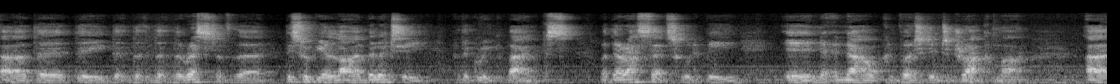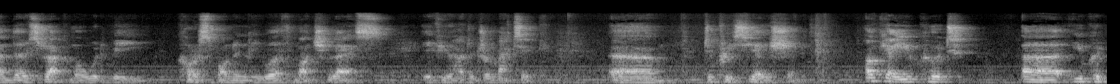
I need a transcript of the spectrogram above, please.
uh, the, the, the, the, rest of the, this would be a liability the Greek banks, but their assets would be in now converted into drachma, and those drachma would be correspondingly worth much less if you had a dramatic um, depreciation. Okay, you could uh, you could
